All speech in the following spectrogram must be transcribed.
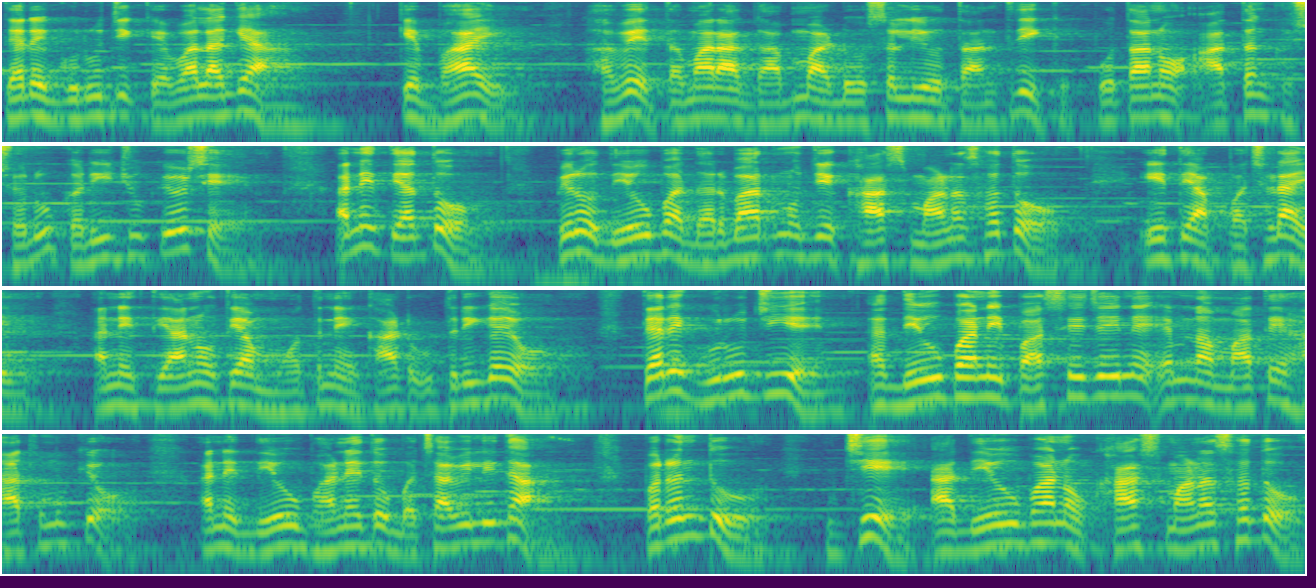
ત્યારે ગુરુજી કહેવા લાગ્યા કે, ભાઈ, હવે તમારા ગામમાં ડોસલીઓ તાંત્રિક પોતાનો આતંક શરૂ કરી ચૂક્યો છે અને ત્યાં તો પેલો દેવભા દરબારનો જે ખાસ માણસ હતો, એ ત્યાં પછડાઈ અને ત્યાંનો ત્યાં મોતને ઘાટ ઉતરી ગયો. ત્યારે ગુરુજીએ આ દેવભાની પાસે જઈને એમના માથે હાથ મૂક્યો અને દેવભાને તો બચાવી લીધા. પરંતુ જે આ દેવભાનો ખાસ માણસ હતો,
